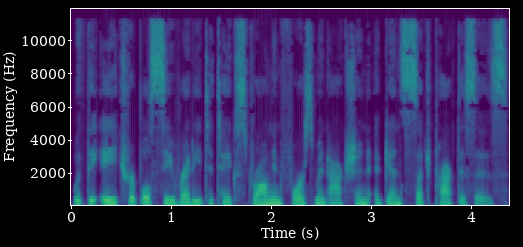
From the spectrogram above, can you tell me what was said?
with the ACCC ready to take strong enforcement action against such practices.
